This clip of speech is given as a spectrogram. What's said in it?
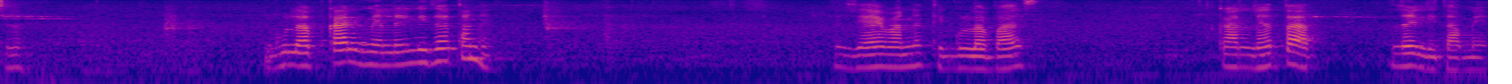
જો. ગુલાબ કાલ મેં લઈ લીધા હતા ને. હજી આવ્યા નથી ગુલાબ આજ. કાલ હતા, લઈ લીધા મેં.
